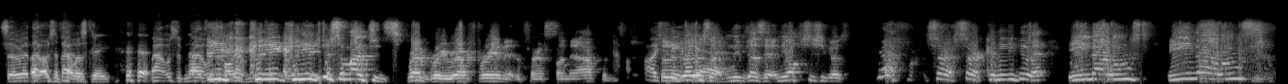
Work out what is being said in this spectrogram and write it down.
So uh, that, was, that was that was a that was, can you can you just imagine Spreadbury refereeing it the first time it happened? I so think, he goes yeah. up and he does it, and the opposition goes, Ref, sir, sir, can you do it? He knows. He knows.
